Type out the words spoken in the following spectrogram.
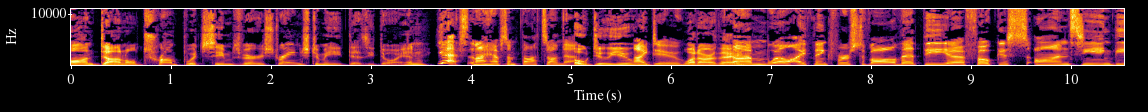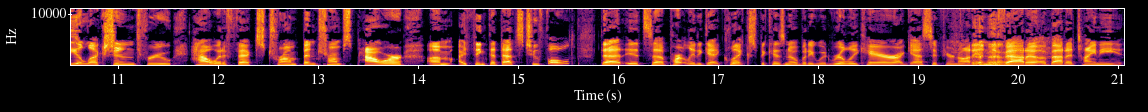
on Donald Trump, which seems very strange to me, Desi Doyen. Yes, and I have some thoughts on that. Oh, do you? I do. What are they? Um, well, I think first of all that the uh, focus on seeing the election through how it affects Trump and Trump's power, um, I think that that's twofold. That it's uh, partly to get clicks because nobody would really care, I guess, if you're not in Nevada about a tiny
